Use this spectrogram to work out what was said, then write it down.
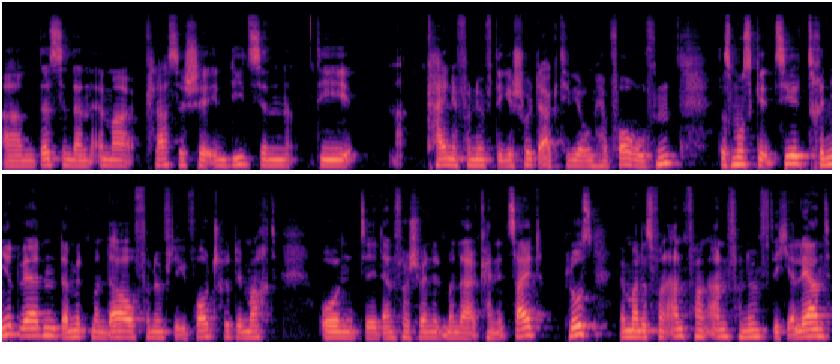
Ähm, das sind dann immer klassische Indizien, die keine vernünftige Schulteraktivierung hervorrufen. Das muss gezielt trainiert werden, damit man da auch vernünftige Fortschritte macht und äh, dann verschwendet man da keine Zeit. Plus, wenn man das von Anfang an vernünftig erlernt,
